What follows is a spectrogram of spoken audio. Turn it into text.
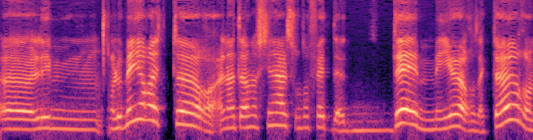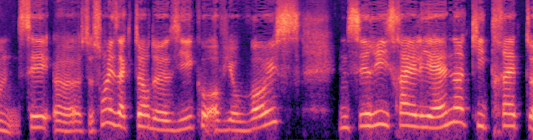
Euh, les, le meilleur acteur à l'international sont en fait des meilleurs acteurs. Euh, ce sont les acteurs de The Echo of Your Voice, une série israélienne qui traite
